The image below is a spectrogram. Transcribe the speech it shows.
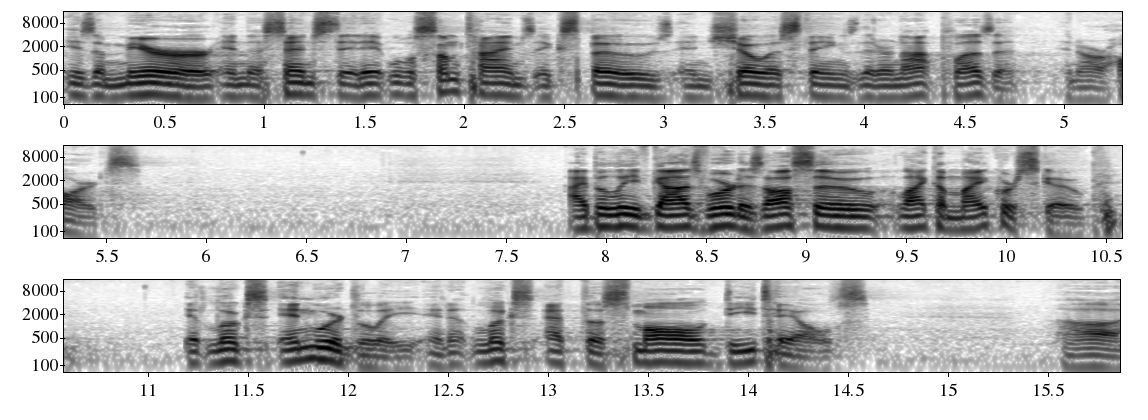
is a mirror in the sense that it will sometimes expose and show us things that are not pleasant in our hearts. I believe God's word is also like a microscope it looks inwardly and it looks at the small details. Uh,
